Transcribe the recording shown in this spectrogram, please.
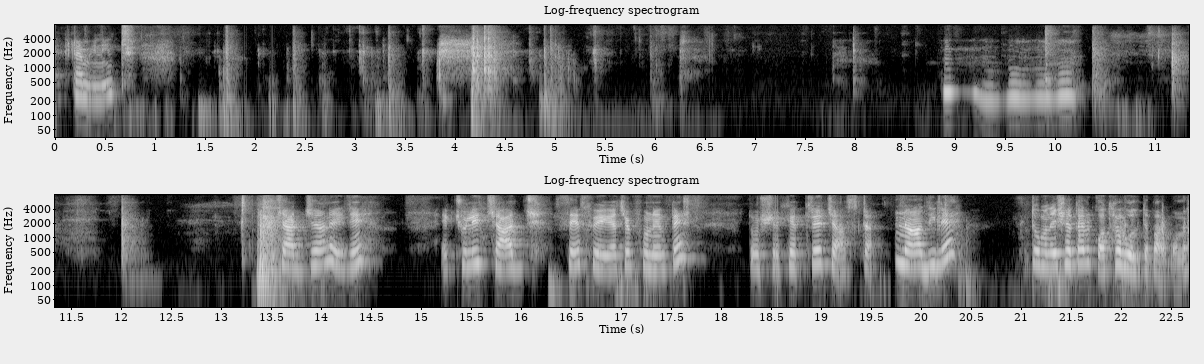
একটা মিনিট চার্জার এই যে। অ্যাকচুয়ালি চার্জ শেষ হয়ে গেছে ফোনেতে। তো সেক্ষেত্রে চার্জটা না দিলে তোমাদের সাথে আর কথা বলতে পারব না।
